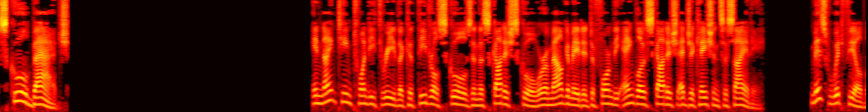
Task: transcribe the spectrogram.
School badge In 1923 the cathedral schools and the Scottish School were amalgamated to form the Anglo-Scottish Education Society. Miss Whitfield,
